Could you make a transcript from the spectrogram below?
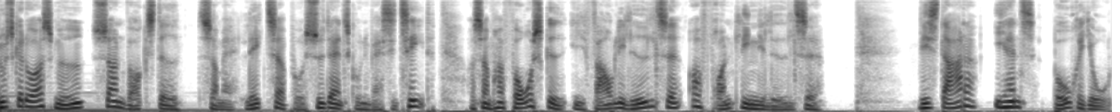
Nu skal du også møde Søren Voksted, som er lektor på Syddansk Universitet og som har forsket i faglig ledelse og frontlinjeledelse. Vi starter i hans bogreol,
